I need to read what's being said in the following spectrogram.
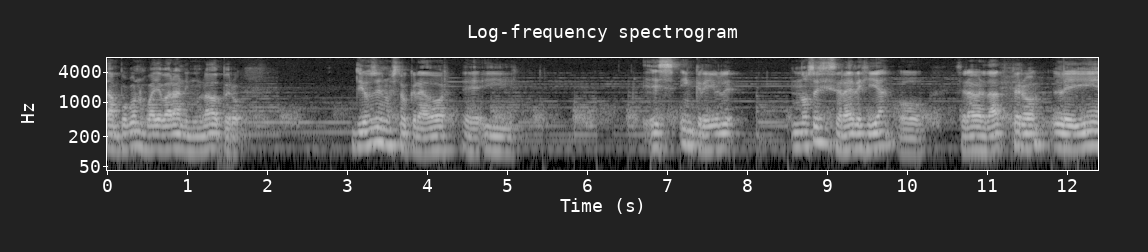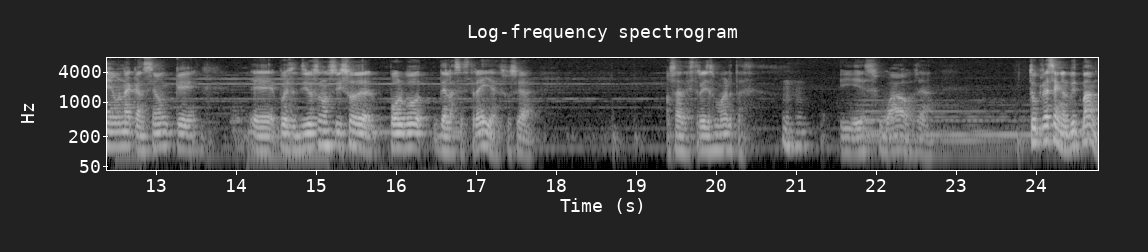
tampoco nos va a llevar a ningún lado, pero Dios es nuestro creador eh, y es increíble. No sé si será herejía o será verdad, pero leí en una canción que eh, pues Dios nos hizo del polvo de las estrellas, o sea, o sea, de estrellas muertas. Y es wow, o sea, ¿tú crees en el Big Bang?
